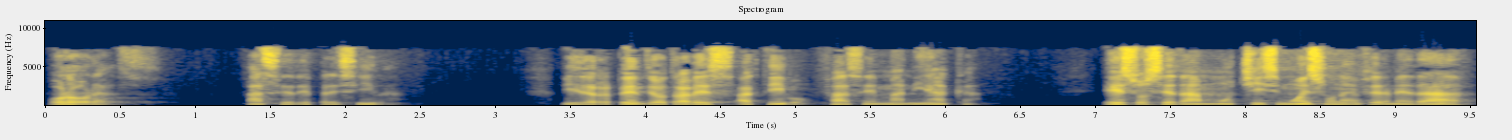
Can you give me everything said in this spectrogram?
por horas, fase depresiva. Y de repente otra vez activo, fase maníaca. Eso se da muchísimo. Es una enfermedad,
